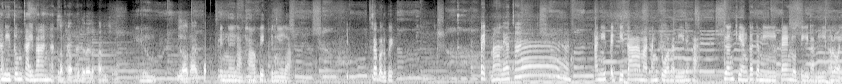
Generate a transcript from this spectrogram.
อันนี้ต้มไก่บ้านค่ะต้สั่มงกลัไก่บบ้านก็จะได้ราคานี้ใช่ไหมอืมแล้วได้ของเป็นไงล่ะเท้าเป็ดเป็นไงล่ะแซ่บบ่ลูกเป็ดเป็ดมาแล้วจ้า อันนี้เป็ดกีตาร์มาทั้งตัวแบบนี้เลยค่ะ เครื่องเคียงก็จะมีแป้งโรตีแบบนี้อร่อย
